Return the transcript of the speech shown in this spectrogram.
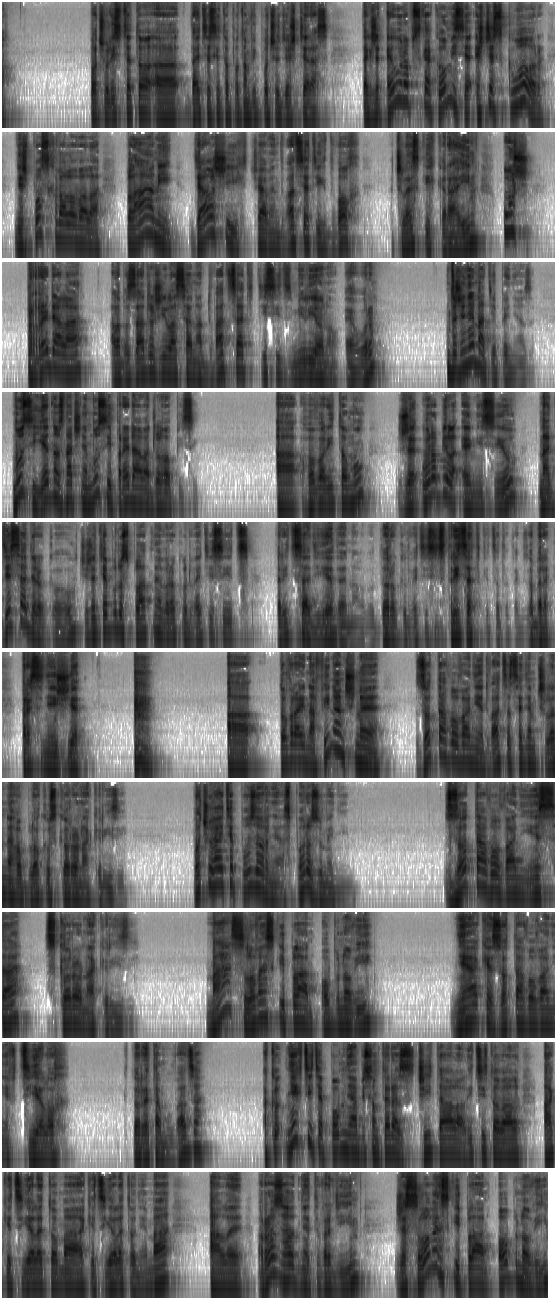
počuli ste to a dajte si to potom vypočuť ešte raz. Takže Európska komisia ešte skôr, než poschvalovala plány ďalších, čo ja viem, 22 členských krajín, už predala alebo zadlžila sa na 20 tisíc miliónov eur, pretože nemá tie peniaze. Musí, jednoznačne musí predávať dlhopisy. A hovorí tomu, že urobila emisiu na 10 rokov, čiže tie budú splatné v roku 2031 alebo do roku 2030, keď sa to tak zoberie presnejšie. A to vraj na finančné zotavovanie 27 členného bloku z koronakrízy. Počúvajte pozorne a s porozumením zotavovanie sa z koronakrízy. Má slovenský plán obnovy nejaké zotavovanie v cieľoch, ktoré tam uvádza? Ako, nechcite po mne, aby som teraz čítal a licitoval, aké ciele to má, aké ciele to nemá, ale rozhodne tvrdím, že slovenský plán obnovy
